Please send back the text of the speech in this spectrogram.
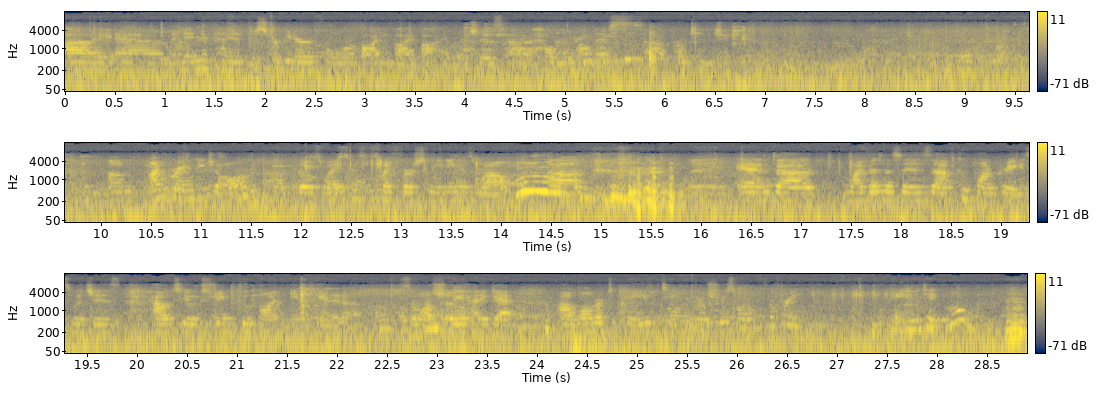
I am an independent distributor for Body by Vi, which is a health and wellness uh, protein chain. Um, I'm Brandy Joel, uh, Bill's wife. This is my first meeting as well. Um, and uh, my business is uh, Coupon Praise, which is how to extreme coupon in Canada. So I'll show you how to get uh, Walmart to pay you to take your groceries home for free. We'll pay you to take them home.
